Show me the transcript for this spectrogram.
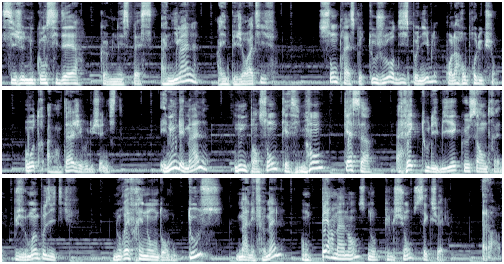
si je nous considère comme une espèce animale, rien de péjoratif, sont presque toujours disponibles pour la reproduction. Autre avantage évolutionniste. Et nous, les mâles, nous ne pensons quasiment qu'à ça, avec tous les biais que ça entraîne, plus ou moins positifs. Nous réfrénons donc tous, mâles et femelles, en permanence nos pulsions sexuelles. Alors,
